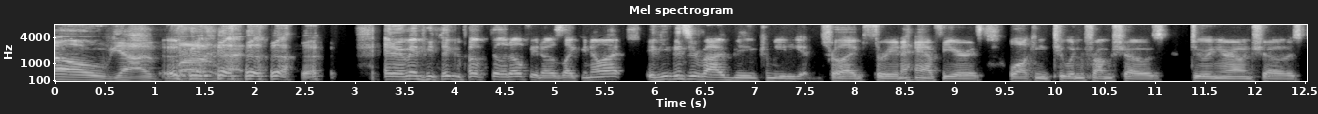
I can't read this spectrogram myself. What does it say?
oh yeah, I love that. and it made me think about Philadelphia. And I was like, you know what? If you can survive being a comedian for like three and a half years, walking to and from shows, doing your own shows,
